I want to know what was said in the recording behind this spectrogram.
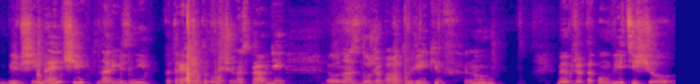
більші менші на різні потреби, тому що насправді у нас дуже багато ліків. Ну, ми вже в такому віці, що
